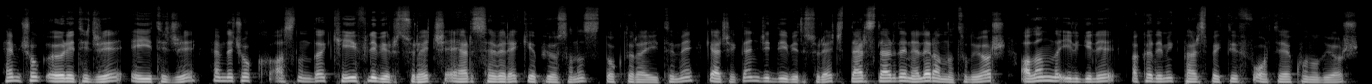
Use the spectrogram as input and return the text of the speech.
hem çok öğretici, eğitici hem de çok aslında keyifli bir süreç. Eğer severek yapıyorsanız doktora eğitimi gerçekten ciddi bir süreç. Derslerde neler anlatılıyor? Alanla ilgili akademik perspektif ortaya konuluyor.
